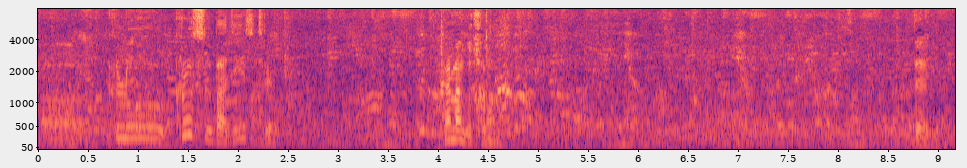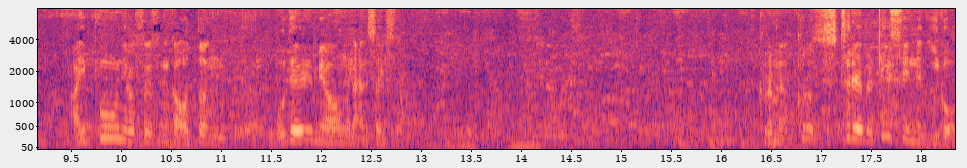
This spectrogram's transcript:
어, 클로 크로스 바디 스트랩 89,000원. 네. 아이폰이라고 써 있으니까 어떤 그 모델명은 안 써 있어요. 그러면 크로스 스트랩을 낄 수 있는 이거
